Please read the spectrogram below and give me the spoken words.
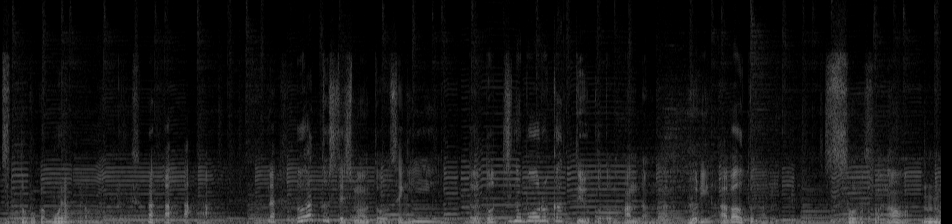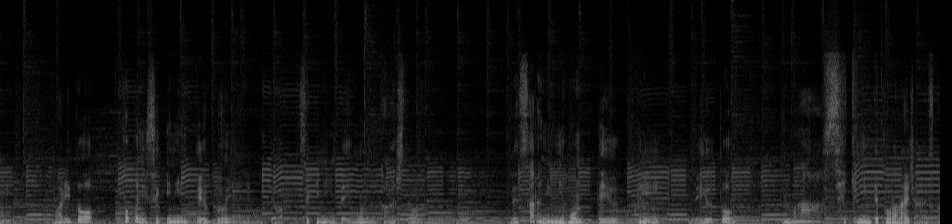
ずっと僕はもやもや思ってるんですよ。だふわっとしてしまうと責任だからどっちのボールかっていうことの判断がよりアバウトになるっていう。そうですことかな。うん。割と特に責任っていう分野においては責任っていうものに関しては。でさらに日本っていう国で言うと、まあ責任って取らないじゃないですか。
